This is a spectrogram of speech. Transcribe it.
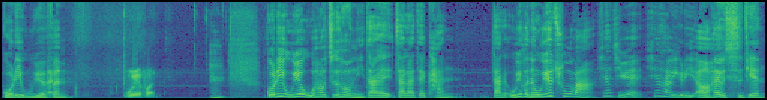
国历五月份，五月份，国历五月五号之后，你大概大概再看，大概五月可能五月初吧。现在几月？现在还有一个礼哦，还有十天。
